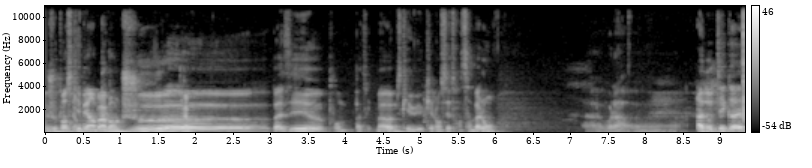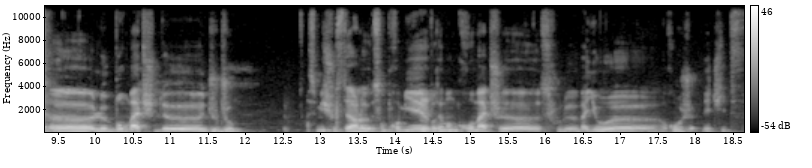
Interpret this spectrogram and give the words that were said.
je pense qu'il y avait un plan de jeu basé pour Patrick Mahomes qui a, eu, qui a lancé 35 ballons. voilà. À noter quand même le bon match de Juju Smith Schuster, son premier vraiment gros match euh, sous le maillot euh, rouge des Chiefs.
